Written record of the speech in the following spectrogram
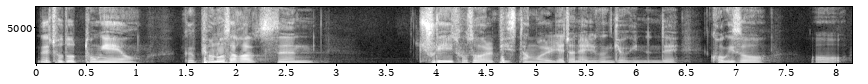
네, 저도 동의해요. 그 변호사가 쓴 추리 소설 비슷한 걸 예전에 읽은 기억이 있는데 거기서 어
